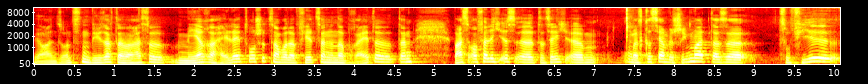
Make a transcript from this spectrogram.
ja, ansonsten, wie gesagt, da hast du mehrere Highlight-Torschützen, aber da fehlt es dann in der Breite dann. Was auffällig ist, äh, tatsächlich, ähm, was Christian beschrieben hat, dass er zu viel,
